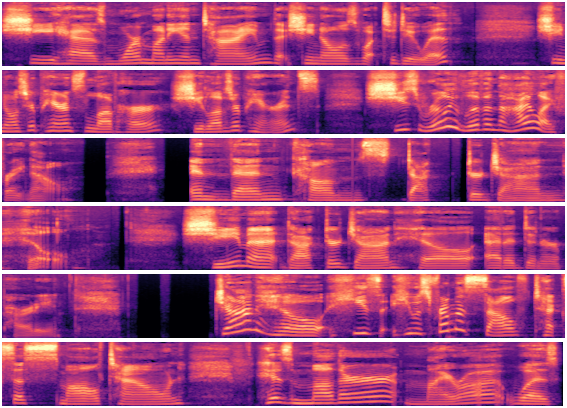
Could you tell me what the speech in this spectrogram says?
She has more money and time that she knows what to do with. She knows her parents love her. She loves her parents. She's really living the high life right now. And then comes Dr. John Hill. She met Dr. John Hill at a dinner party. John Hill, he's he was from a South Texas small town. His mother, Myra, was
